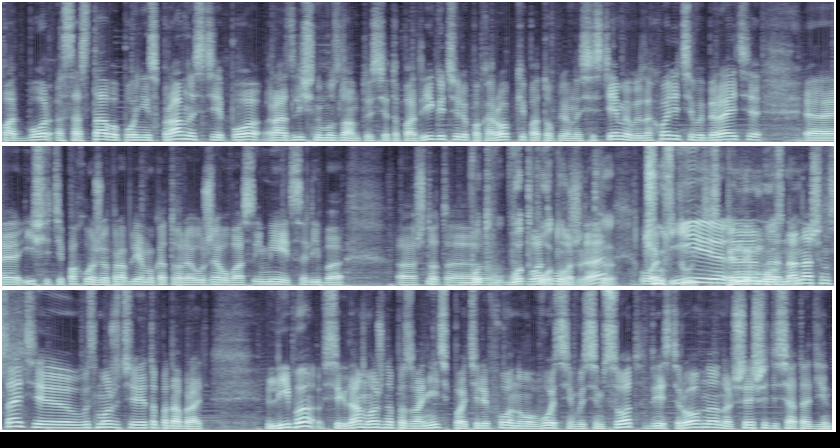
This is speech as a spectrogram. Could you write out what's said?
подбор состава по неисправности по различным узлам. То есть это по двигателю, по коробке, по топливной системе. Вы заходите, выбираете, э, ищете похожую проблему, которая уже у вас имеется, либо э, что-то Вот- вот-вот уже, да. Вот. Чувствуете И э, на нашем сайте вы сможете это подобрать. Либо всегда можно позвонить по телефону 8 800 200 ровно 0661.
